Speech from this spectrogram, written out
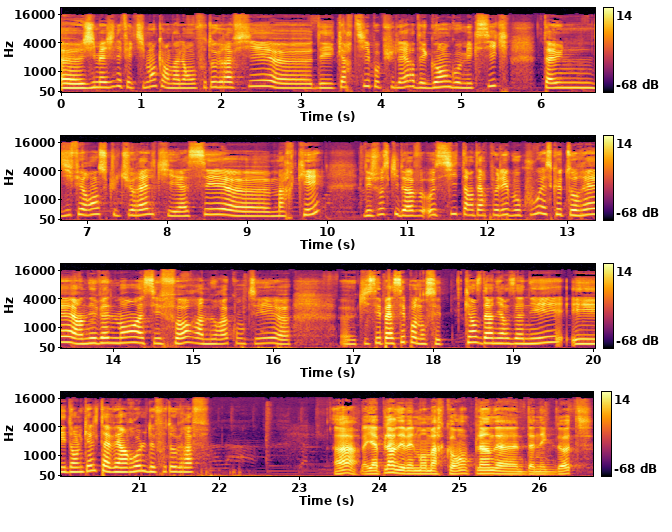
Euh, j'imagine effectivement qu'en allant photographier euh, des quartiers populaires, des gangs au Mexique, tu as une différence culturelle qui est assez marquée, des choses qui doivent aussi t'interpeller beaucoup. Est-ce que tu aurais un événement assez fort à me raconter qui s'est passé pendant ces 15 dernières années et dans lequel tu avais un rôle de photographe? Ah, bah, il y a plein d'événements marquants, plein d'anecdotes.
